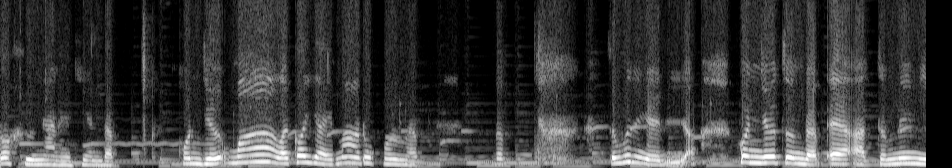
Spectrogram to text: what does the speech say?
ก็คืองานแห่เทียนแบบคนเยอะมากแล้วก็ใหญ่มากทุกคนแบบ แบบ จะพูดยังไงดีอะคนเยอะจนแบบแออัดจะไม่มี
